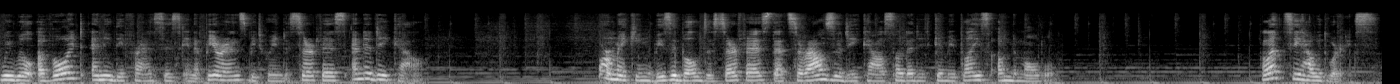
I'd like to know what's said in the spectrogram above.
we will avoid any differences in appearance between the surface and the decal, or making visible the surface that surrounds the decal so that it can be placed on the model. Let's see how it works.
